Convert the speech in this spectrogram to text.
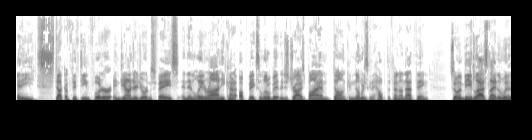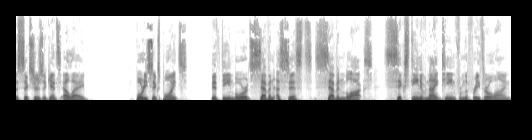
And he stuck a 15 footer in DeAndre Jordan's face. And then later on, he kind of up fakes a little bit and just drives by him, dunk, and nobody's going to help defend on that thing. So Embiid last night in the win of the Sixers against LA, 46 points, 15 boards, seven assists, seven blocks, 16 of 19 from the free throw line,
